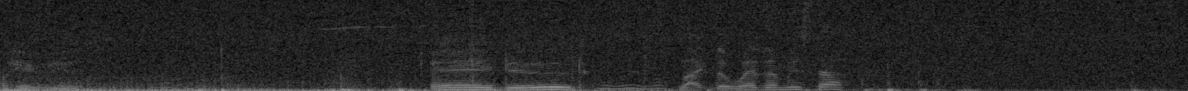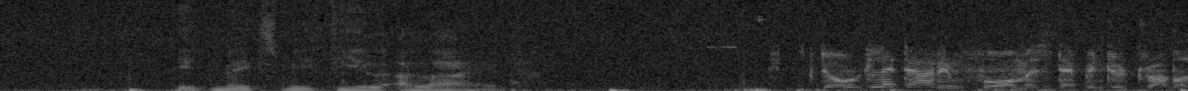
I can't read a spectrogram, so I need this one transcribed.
Oh, here he is. Hey, dude. Like the weather, mister? It makes me feel alive. Don't let our informer step into trouble.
